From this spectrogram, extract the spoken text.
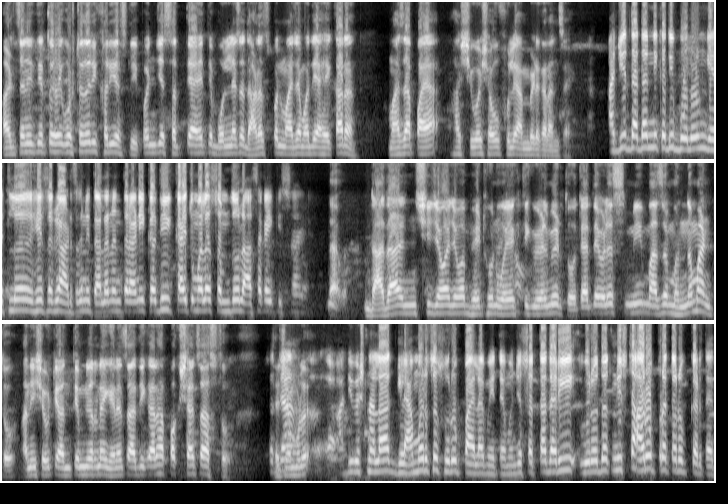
अडचणीत येतो हे गोष्ट जरी खरी असली पण जे सत्य आहे ते बोलण्याचं धाडस पण माझ्यामध्ये आहे. कारण माझा पाया हा शिवशाहू फुले आंबेडकरांचा आहे. अजितदादांनी कधी बोलवून घेतलं हे सगळं अडचणीत आल्यानंतर आणि कधी काय तुम्हाला समजवलं? असा काही किस्सा आहे? दादांशी जेव्हा जेव्हा भेट होऊन वैयक्तिक वेळ मिळतो त्या त्यावेळेस मी माझं म्हणणं मांडतो आणि शेवटी अंतिम निर्णय घेण्याचा अधिकार हा पक्षाचा असतो. त्याच्यामुळे- अधिवेशनाला ग्लॅमरचं स्वरूप पाहायला मिळतंय. म्हणजे सत्ताधारी विरोधक नुसतं आरोप प्रत्यारोप करतायत.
